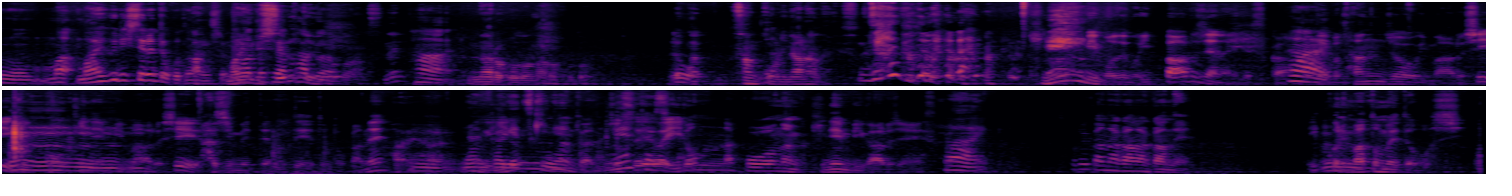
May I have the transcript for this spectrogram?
その、ま、前振りしてるってことなんですよね前にしてるというこ私は多分ね。はなるほどなるほど。参考にならないですね。記念日もでもいっぱいあるじゃないですか。はい例えば誕生日もあるし、うんうんうんうん結婚記念日もあるし、初めてのデートとかね。はいはい。ん、何ヶ月記念とかねなんか女性はいろんなこうなんか記念日があるじゃないですか。はいそれがなかなかね、一個にまとめてほしい。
